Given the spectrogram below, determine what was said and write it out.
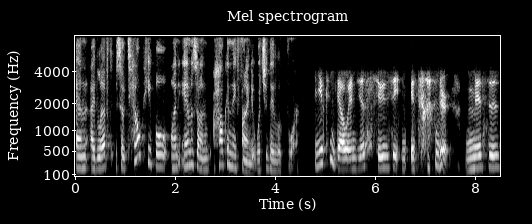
and I'd love to. So tell people on Amazon how can they find it? What should they look for? You can go and just Suzzy. It's under Mrs.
